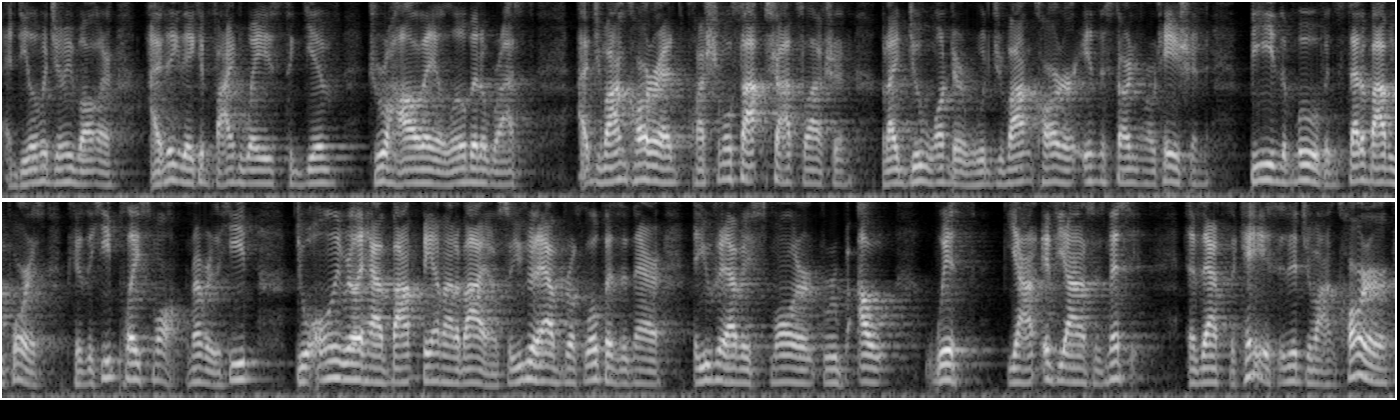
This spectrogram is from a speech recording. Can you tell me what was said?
and dealing with Jimmy Butler. I think they can find ways to give Jrue Holiday a little bit of rest. Uh, Jevon Carter had questionable shot selection, but I do wonder would Jevon Carter in the starting rotation be the move instead of Bobby Portis because the Heat play small. Remember, the Heat do only really have Bam Adebayo, so you could have Brook Lopez in there, and you could have a smaller group out with Gian, if Giannis is missing. And if that's the case, is it Jevon Carter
